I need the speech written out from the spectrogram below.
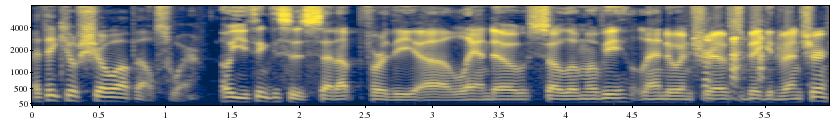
I think he'll show up elsewhere. Oh, you think this is set up for the uh, Lando solo movie, Lando and Shriv's Big Adventure?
